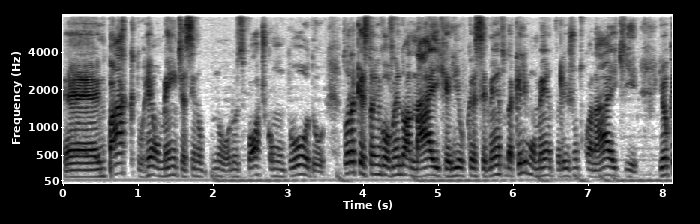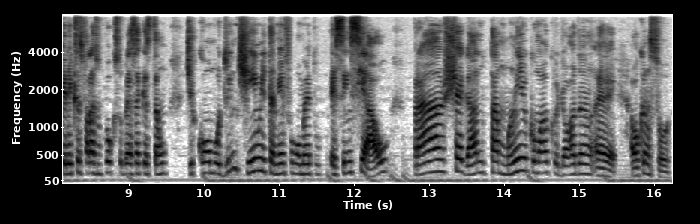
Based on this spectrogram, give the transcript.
é, impacto realmente assim no, no, no, esporte como um todo, toda a questão envolvendo a Nike ali, o crescimento daquele momento ali junto com a Nike. E eu queria que vocês falassem um pouco sobre essa questão de como o Dream Team também foi um momento essencial para chegar no tamanho que o Michael Jordan é, alcançou.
